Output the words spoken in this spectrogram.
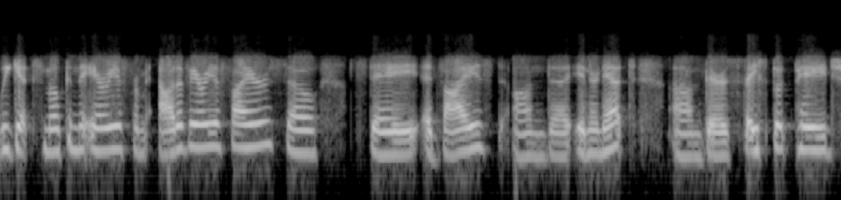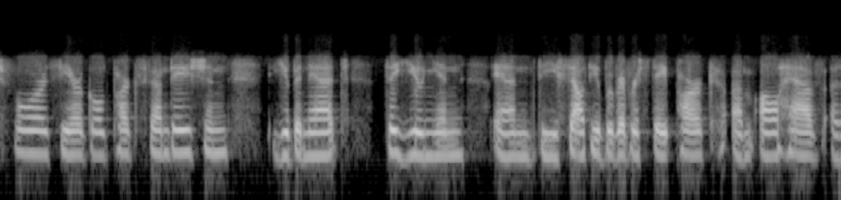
We get smoke in the area from out of area fires, so stay advised on the internet. Um, there's Facebook page for Sierra Gold Parks Foundation, Yubanet, the Union and the South Yuba River State Park um, all have uh,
